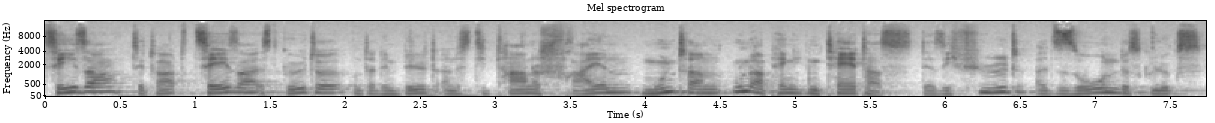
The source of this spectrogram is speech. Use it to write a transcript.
Cäsar, Zitat, Cäsar ist Goethe unter dem Bild eines titanisch freien, muntern, unabhängigen Täters, der sich fühlt als Sohn des Glücks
